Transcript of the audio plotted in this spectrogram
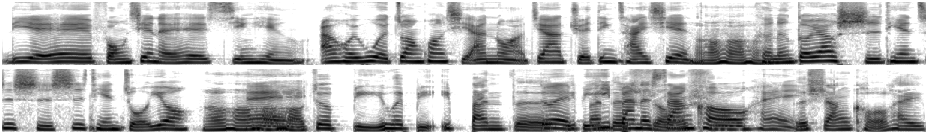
你的迄缝线的迄情形，啊恢复的状况是安怎，这样决定拆线，可能都要十天至十四天左右。哎，就比会比一般的，对比一般的伤口，的伤口还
